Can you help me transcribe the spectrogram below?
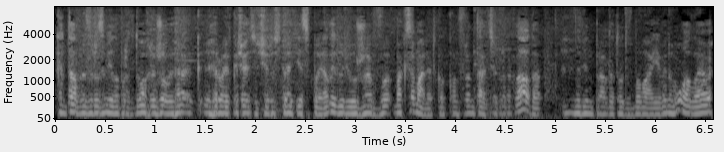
Кентавр, зрозуміло, проти двох режових геро- героїв качаються через третій спел. Ідуть вже в максимальну таку конфронтацію проти Клауда. Він, правда, тут вбиває Венгу, але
